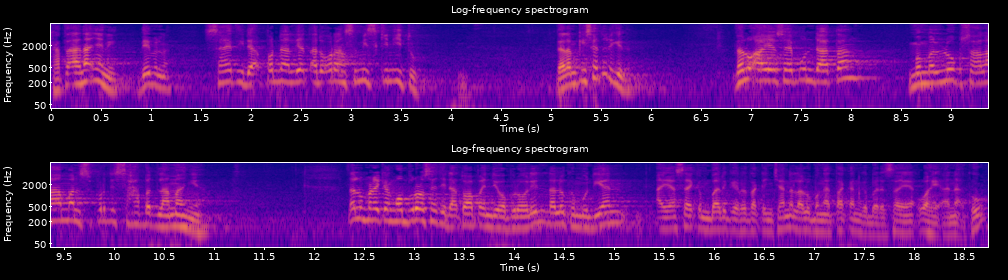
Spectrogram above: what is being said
Kata anaknya nih, dia bilang, saya tidak pernah lihat ada orang semiskin itu. Dalam kisah itu gitu. Lalu ayah saya pun datang, memeluk salaman seperti sahabat lamanya. Lalu mereka ngobrol, saya tidak tahu apa yang diobrolin. Lalu kemudian ayah saya kembali ke kereta kencana lalu mengatakan kepada saya, wahai anakku,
